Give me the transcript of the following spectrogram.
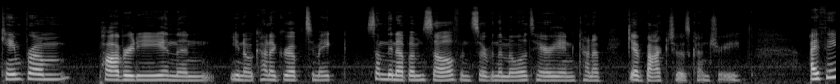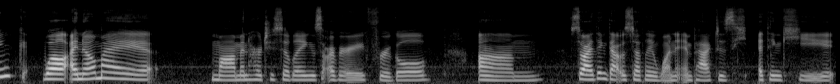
came from poverty and then, you know, kind of grew up to make something of himself and serve in the military and kind of give back to his country? I think, well, I know my mom and her two siblings are very frugal. Um, so I think that was definitely one impact is he, I think he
